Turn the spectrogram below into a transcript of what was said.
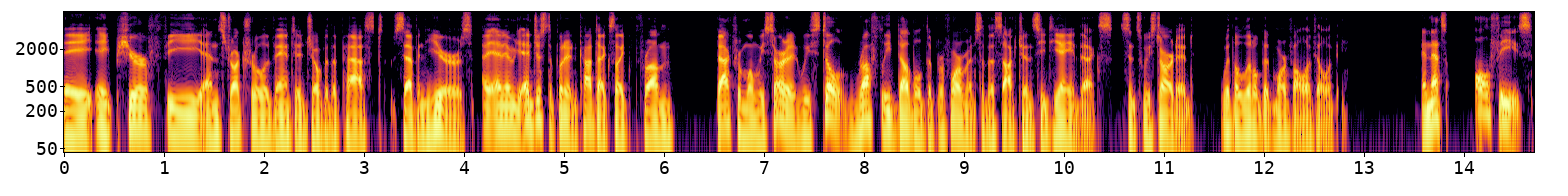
a, a pure fee and structural advantage over the past seven years. And, and just to put it in context, like from back from when we started, we've still roughly doubled the performance of the SocGen CTA index since we started with a little bit more volatility. And that's all fees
